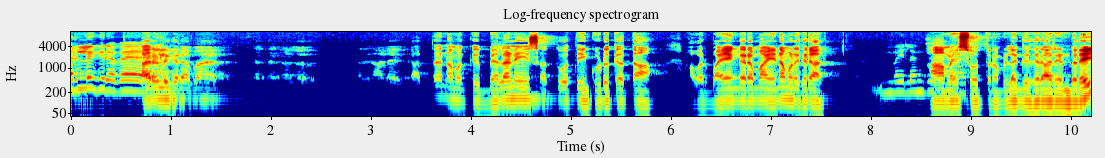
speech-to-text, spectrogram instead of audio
அருளுகிறவர். அருளுகிறவர். அதனால கர்த்தர் நமக்கு பலனையும் சத்துவத்தையும் கொடுக்கத்தான். அவர் பயங்கரமா என்ன பண்ணுகிறார்? ஆமை சோத்திரம் விளங்குகிறார் என்பதை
